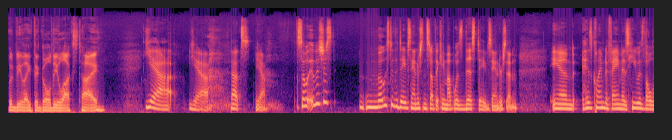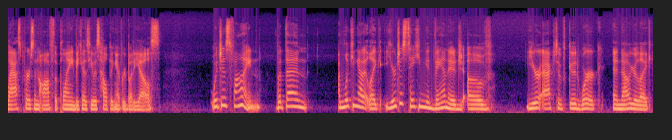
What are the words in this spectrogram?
Would be like the Goldilocks tie. Yeah, yeah, that's yeah. So it was just most of the Dave Sanderson stuff that came up was this Dave Sanderson. And his claim to fame is he was the last person off the plane because he was helping everybody else, which is fine. But then I'm looking at it like you're just taking advantage of your act of good work. And now you're like,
